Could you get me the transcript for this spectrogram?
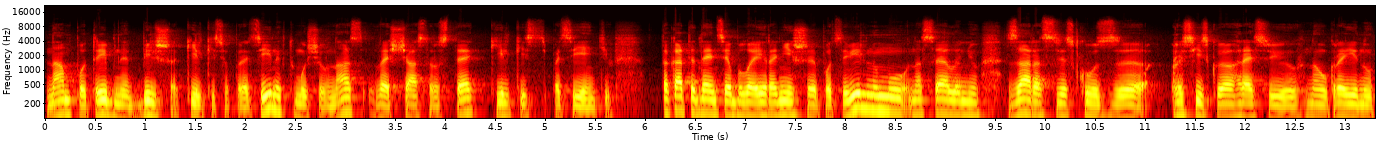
нам потрібна більша кількість операційних, тому що в нас весь час росте кількість пацієнтів. Така тенденція була і раніше по цивільному населенню. Зараз, в зв'язку з російською агресією на Україну,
